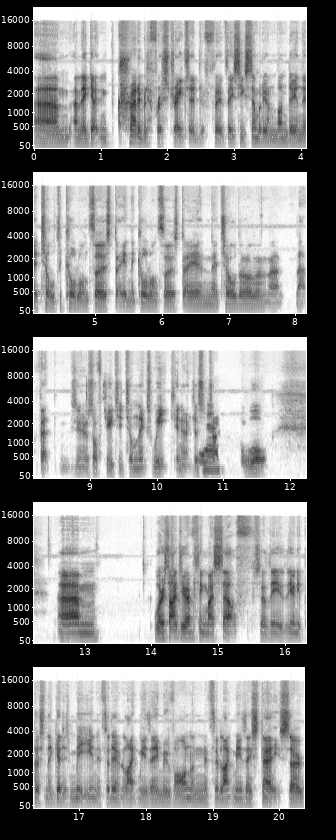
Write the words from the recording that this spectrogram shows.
Um, and they get incredibly frustrated if they, if they, see somebody on Monday and they're told to call on Thursday, and they call on Thursday and they're told, "Oh, that, that vet, you know, is off duty till next week." You know, just yeah. a wall. Um, whereas I do everything myself, so the the only person they get is me, and if they don't like me, they move on, and if they like me, they stay. So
